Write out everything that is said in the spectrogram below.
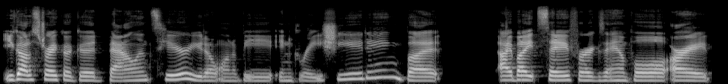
You got to strike a good balance here. You don't want to be ingratiating, but I might say, for example, all right,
